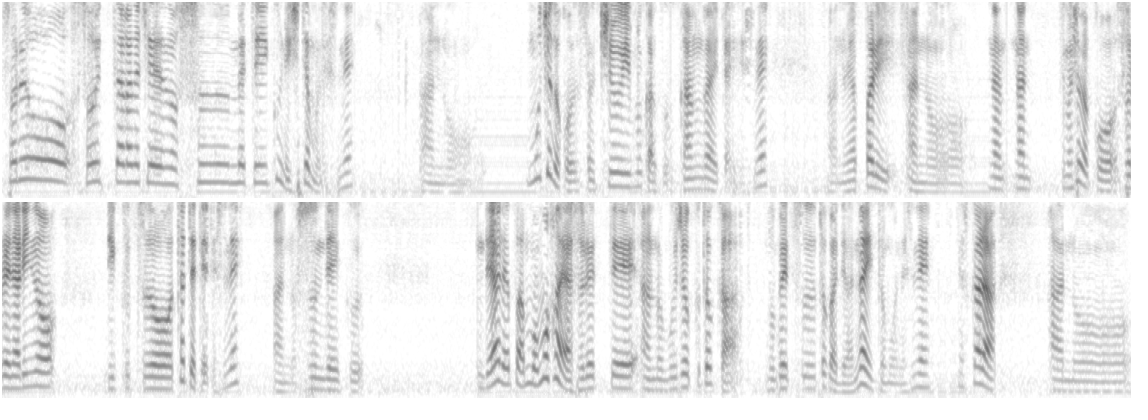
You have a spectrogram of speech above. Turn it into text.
それをそういった形での進めていくにしてもですね、あのもうちょっとこうその注意深く考えたりですね、あのやっぱり、あのなんなんて言いましょうか、こうそれなりの理屈を立ててですね、あの進んでいく。であれば、もうもはやそれってあの侮辱とか侮蔑とかではないと思うんですね。ですから、あの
